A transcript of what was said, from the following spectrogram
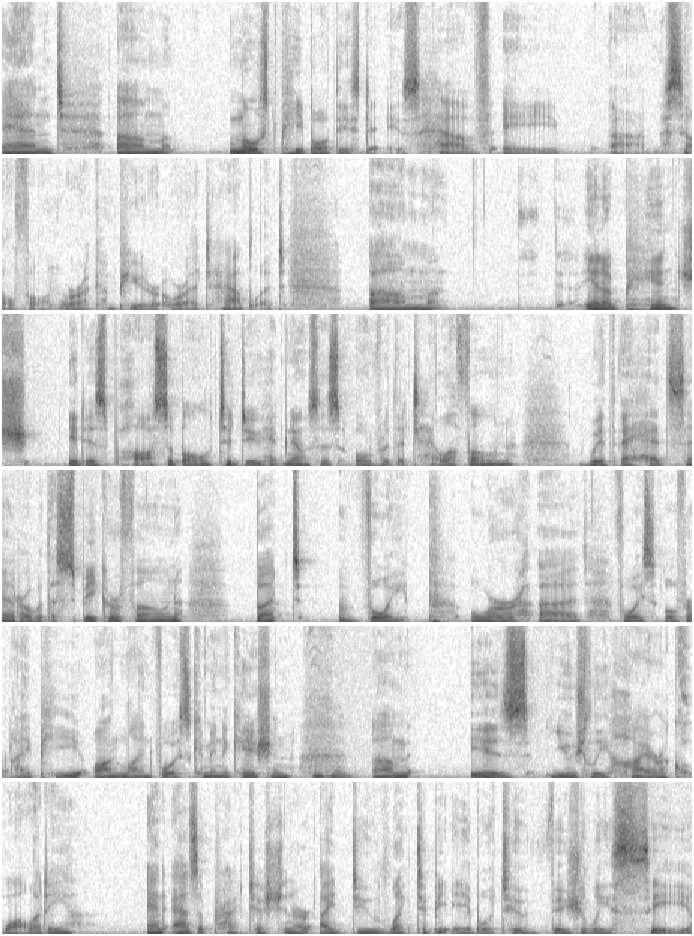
And um, most people these days have a uh, cell phone or a computer or a tablet. Um, in a pinch, it is possible to do hypnosis over the telephone with a headset or with a speakerphone, but VoIP or uh, voice over IP, online voice communication, um, is usually higher quality. And as a practitioner, I do like to be able to visually see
